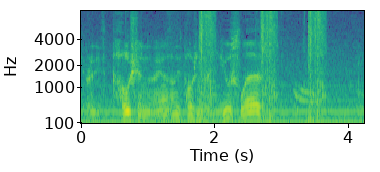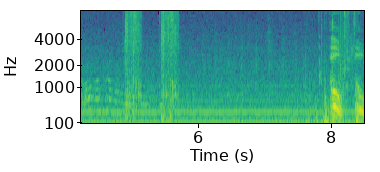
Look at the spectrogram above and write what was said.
Get rid of these potions, man. Some of these potions are useless. Oh, oh,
